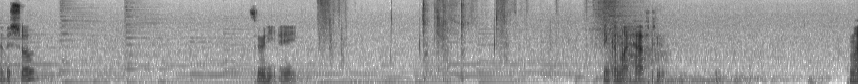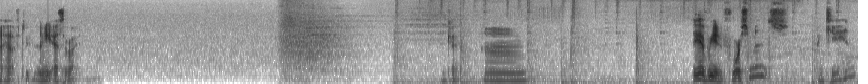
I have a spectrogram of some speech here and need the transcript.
episode? 38. I think I might have to. Might have to. I need Aetheryte. Okay. Um. They have reinforcements? Again?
